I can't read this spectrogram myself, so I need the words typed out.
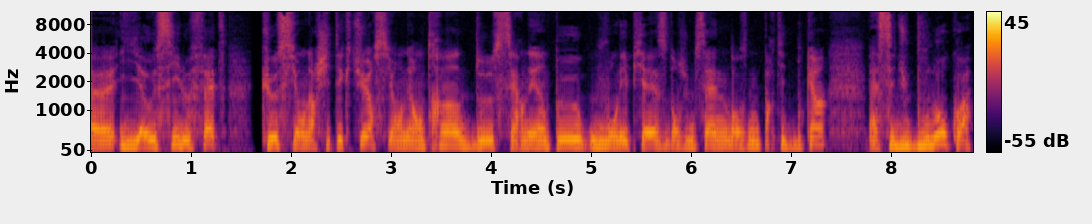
Euh, aussi le fait que si en architecture, si on est en train de cerner un peu où vont les pièces dans une scène, dans une partie de bouquin, bah c'est du boulot quoi.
